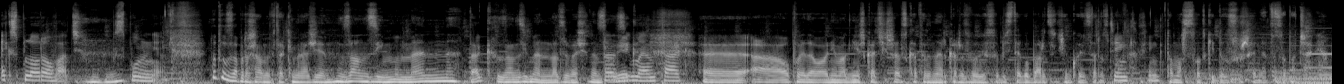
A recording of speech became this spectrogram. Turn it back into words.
eksplorować Mhm. wspólnie. No to zapraszamy w takim razie. Zanzimen, tak? Zanzimen nazywa się ten projekt. Zanzimen, tak. E, a opowiadała o nim Agnieszka Ciszewska, trenerka rozwoju osobistego. Bardzo dziękuję za rozmowę. Dzięki, dzięki. Tomasz Słodki, do usłyszenia, do zobaczenia.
